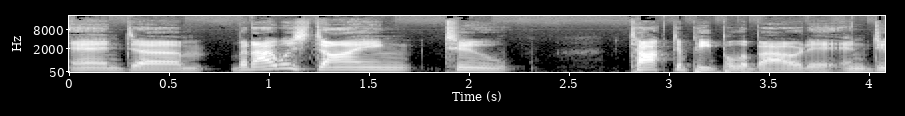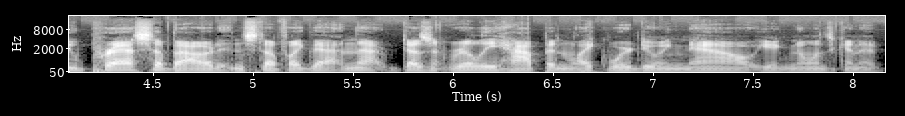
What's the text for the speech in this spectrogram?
and um, but I was dying to talk to people about it and do press about it and stuff like that, and that doesn't really happen like we're doing now. You know, no one's going to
